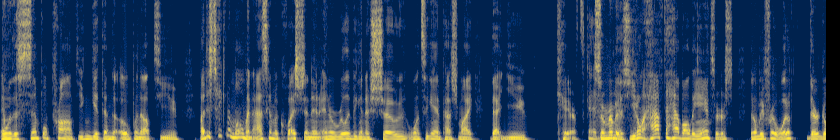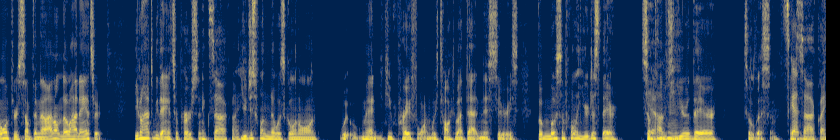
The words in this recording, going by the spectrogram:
And with a simple prompt, you can get them to open up to you by just taking a moment, asking them a question, and, and it'll really begin to show, once again, Pastor Mike, that you care. good. So remember Yeah. this you don't have to have all the answers. They don't be afraid. What if they're going through something and I don't know how to answer it? You don't have to be the answer person. Exactly. You just want to know what's going on. W- Man, you can pray for them. We've talked about that in this series. But most importantly, you're just there. Sometimes Mhm. you're there to listen. Exactly.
